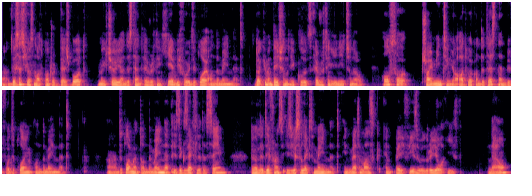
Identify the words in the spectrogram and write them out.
Uh, this is your smart contract dashboard. Make sure you understand everything here before you deploy on the mainnet. Documentation includes everything you need to know. Also, try minting your artwork on the testnet before deploying on the mainnet. Uh, deployment on the mainnet is exactly the same, the only difference is you select mainnet in MetaMask and pay fees with real ETH. Now,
